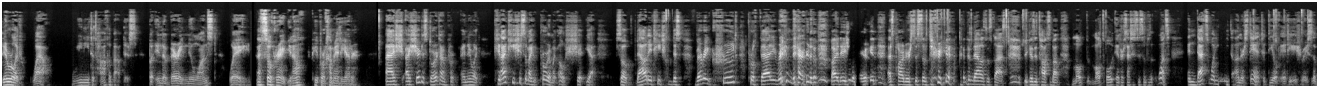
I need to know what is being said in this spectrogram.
They were like, wow, we need to talk about this, but in a very nuanced way. That's so great, you know. People are coming together. I sh- I shared a story time, and they were like, "Can I teach this in my program?" Like, "Oh shit, yeah." So now they teach this very crude, profanity written narrative by an Asian American as part of their systems theory and analysis class because it talks about multi- multiple intersection systems at once. And that's what you need to understand to deal with anti Asian racism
